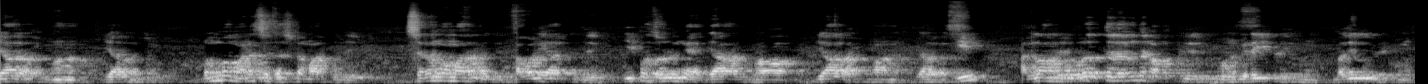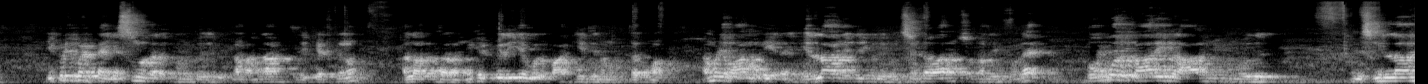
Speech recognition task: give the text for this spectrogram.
யா ரஹ்மான் யா ரஹீம் ரொம்ப மனசு கஷ்டமா இருக்குது சிரமமா இருக்குது கவலையா இருக்குது. இப்போ சொல்லுங்க யா அல்லா யா ரஹ்மான் யா ரஹீம் அல்லாஹுடைய புறத்திலிருந்து நமக்கு ஒரு விடை கிடைக்கும் பதில் கிடைக்கும். இப்படிப்பட்ட இஸ்முகளை கொண்டு நம்ம அல்லாஹத்தை கேட்கணும் அல்லாஹால மிகப்பெரிய ஒரு பாக்கியத்தை நமக்கு தருவான். நம்முடைய வாழ்க்கையில எல்லா நிலைகளிலும் சென்ற வாரம் சொன்னதை போல ஒவ்வொரு காரியங்கள் ஆரம்பிக்கும் போது பிஸ்மில்லாஹ்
